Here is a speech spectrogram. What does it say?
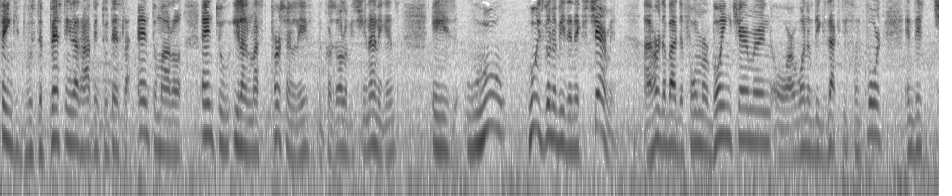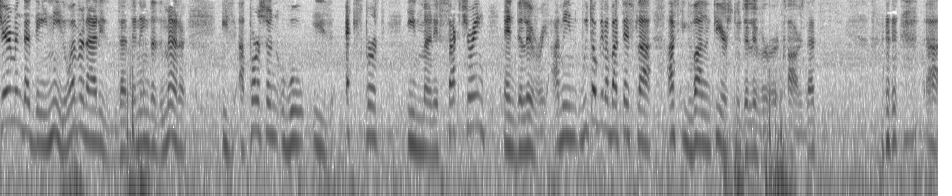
think it was the best thing that happened to Tesla and to Model and to Elon Musk personally because all of his shenanigans is who who is going to be the next chairman. I heard about the former Boeing chairman or one of the executives from Ford and the chairman that they need, whoever that is, that the name doesn't matter, is a person who is expert in manufacturing and delivery. I mean, we're talking about Tesla asking volunteers to deliver cars. That's uh,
